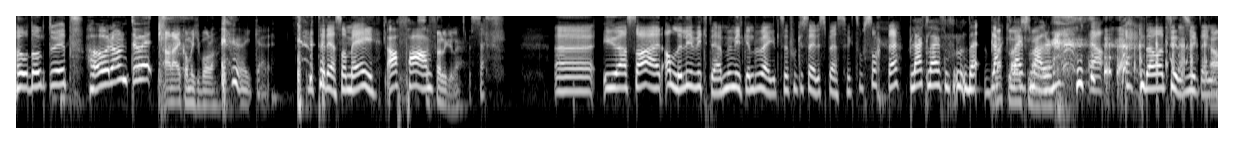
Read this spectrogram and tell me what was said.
Hold on to it. Hold on to it. Ja, nei, jeg kom ikke på det. Theresa May. Ja, faen. Selvfølgelig. Seff. Uh, I USA er alle liv viktige, men hvilken bevegelse fokuserer spesifikt på svarte? Black, life, Black, Black Lives Lives Matter. Matter. Ja, det var Trine som fikk den. Ja.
